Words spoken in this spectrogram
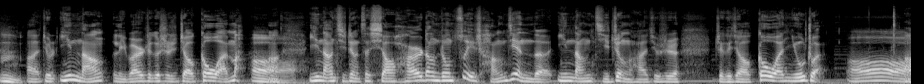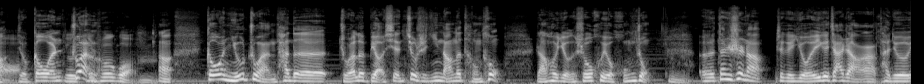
嗯，啊，就是阴囊里边这个是叫睾丸嘛啊哦，阴囊急症在小孩儿当中最常见的阴囊急症哈，就是这个叫睾丸扭转哦啊，，就睾丸转了。听说过，嗯啊睾丸扭转它的主要的表现就是阴囊的疼痛，然后有的时候会有红肿。嗯呃，但是呢，这个有一个家长啊，他就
